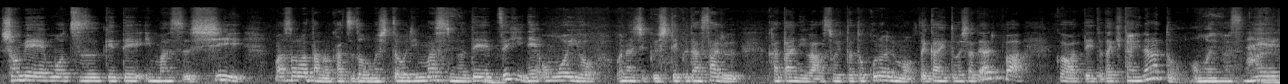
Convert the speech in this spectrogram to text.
署名も続けていますし、まあ、その他の活動もしておりますので、うん、ぜひね思いを同じくしてくださる方にはそういったところにも該当者であれば加わっていただきたいなと思いますね。はい。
